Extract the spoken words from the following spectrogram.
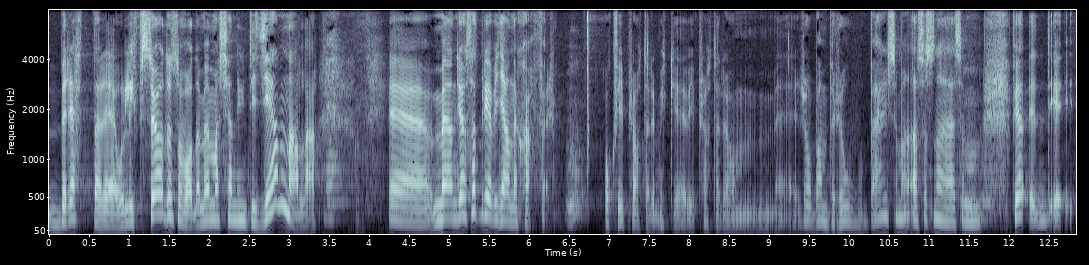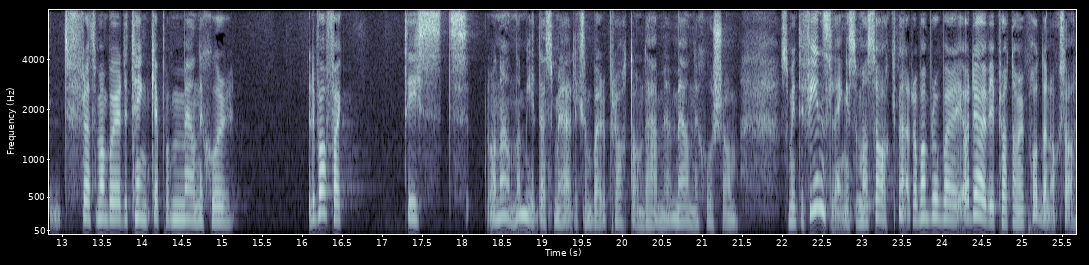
berättare och livsöden som var där, men man kände ju inte igen alla. Eh, Men jag satt bredvid Janne Schaffer. Och vi pratade mycket, vi pratade om eh, Robban Broberg, som, alltså såna här som... För, jag, det- för att man började tänka på människor... Det var faktiskt det var en annan middag som jag liksom började prata om det här med människor som, som inte finns längre, som man saknar. Robban Broberg, ja det har vi pratat om i podden också.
